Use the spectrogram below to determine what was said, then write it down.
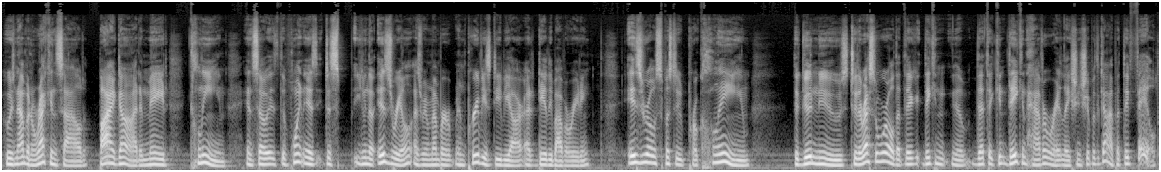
who has now been reconciled by God and made clean. And so the point is, just even though Israel, as we remember in previous DBR at uh, daily Bible reading, Israel is supposed to proclaim the good news to the rest of the world that they, they can you know that they can they can have a relationship with God, but they failed.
